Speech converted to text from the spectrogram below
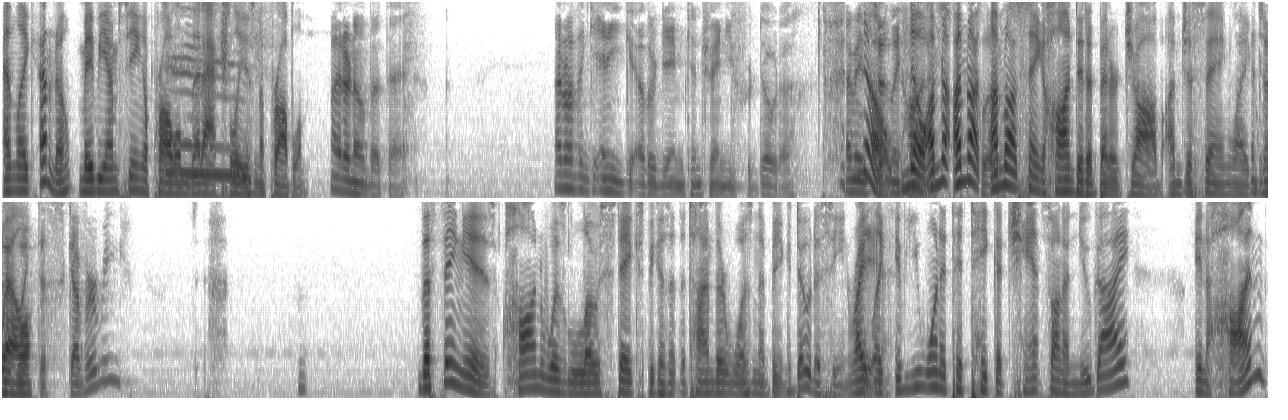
And like, I don't know, maybe I'm seeing a problem that actually isn't a problem. I don't know about that. I don't think any other game can train you for Dota. I mean, no, no, I'm not. I'm not. I'm not saying HoN did a better job. I'm just saying like, well, of like discovery. The thing is, HoN was low stakes because at the time there wasn't a big Dota scene, right? Yeah. Like, if you wanted to take a chance on a new guy in HoN,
